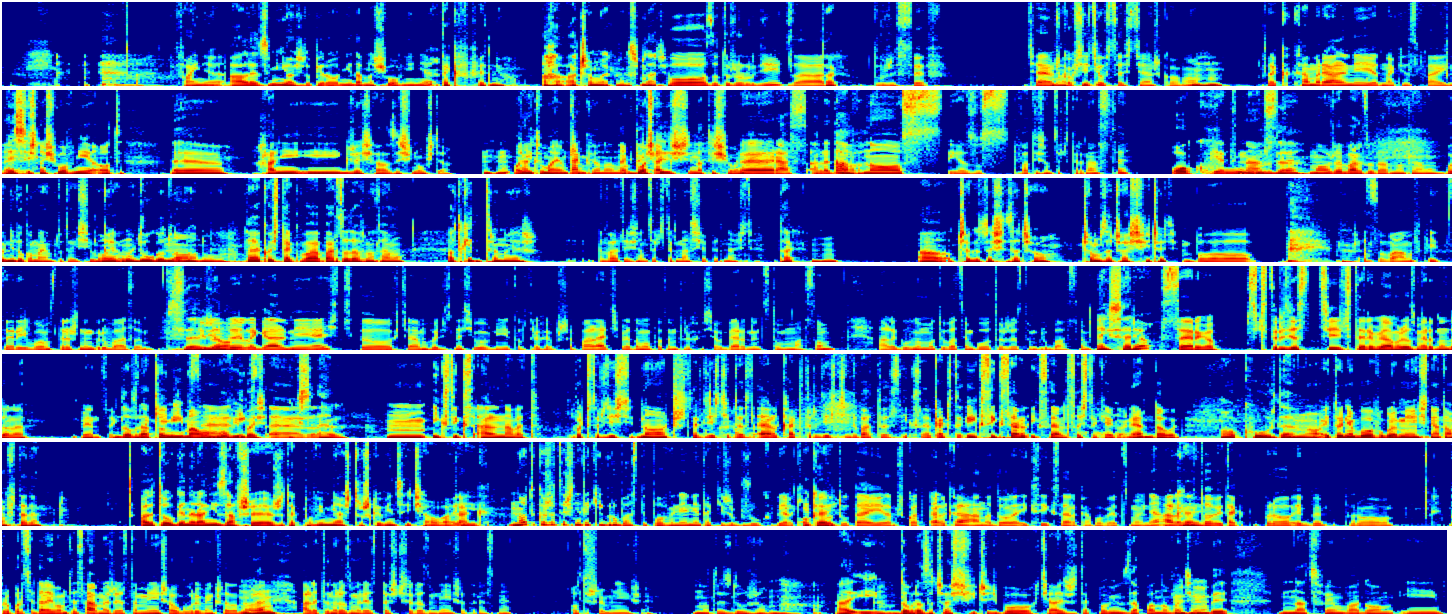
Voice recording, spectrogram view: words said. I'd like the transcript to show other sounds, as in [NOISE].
Fajnie, ale zmieniłaś dopiero niedawno siłownię, nie? Tak, w kwietniu. Aha, a czemu, jak mogę spytać? Bo za dużo ludzi, za Tak. duży syf. Ciężko, w Makwi. sieciówce jest ciężko, no. Mhm. Tak kameralnie jednak jest fajnie. A jesteś na siłowni od e, Hani i Grzesia ze Świnoujścia. Mhm, Oni tak. tu mają tak, czempiona. No. tak, tak, Byłaś tak. kiedyś na tej siłowni? E, raz, ale dawno, z, Jezus, 2014? O 15? kurde. Może bardzo dawno temu, bo niedługo mają tutaj siłkę. O, długo, długo, no, długo. To jakoś tak ba- bardzo dawno temu. A od kiedy trenujesz? 2014-15. Tak? Mhm. A od czego to się zaczęło? Czemu zaczęłaś ćwiczyć? Bo [LAUGHS] pracowałam w pizzerii, byłam strasznym grubasem. I Serio? żeby legalnie jeść, to chciałam chodzić na siłownię i to trochę przepalać. Wiadomo, potem trochę się ogarnąć z tą masą, ale główną motywacją było to, że jestem grubasem. Ej, serio? Serio. Z 44 miałam rozmiar na dole. Więc Dobra, to mi mało XL, mówi, bo XL. XL. Mm, XXL nawet. Bo 40, no 40 to jest L, 42 to jest XL, XXL, XL, coś takiego, nie? Doły. O kurde. No i to nie było w ogóle mięśnia tam wtedy. Ale to generalnie zawsze, że tak powiem, miałaś troszkę więcej ciała Tak. i... No tylko, że też nie taki grubas typowy, nie? Nie taki, że brzuch wielki, Okej. tylko tutaj na przykład L, a na dole XXL powiedzmy, nie? Ale Okej. no to i tak pro, jakby pro, proporcje dalej mam te same, że jestem mniejsza u góry, większa na dole, Mhm. ale ten rozmiar jest też trzy razy mniejszy teraz, nie? O trzy mniejszy. No to jest dużo. No. A i dobra, zaczęłaś ćwiczyć, bo chciałaś, że tak powiem, zapanować Mhm. jakby nad swoją wagą i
